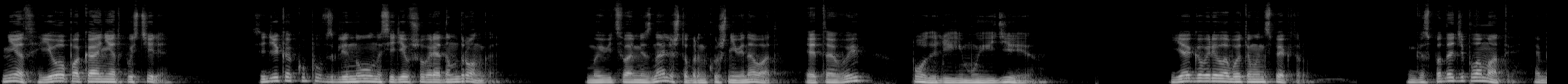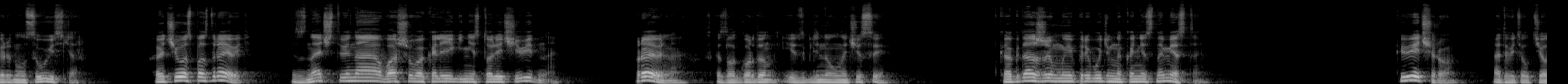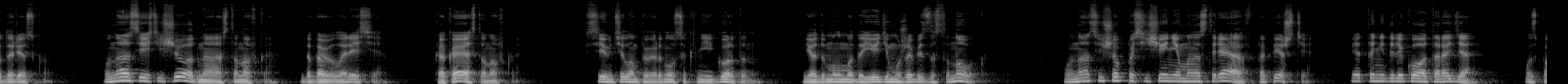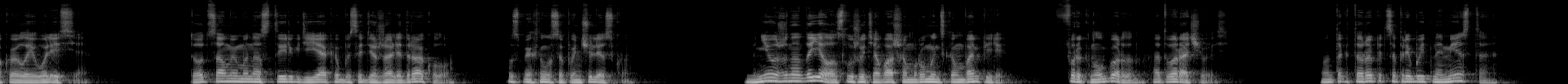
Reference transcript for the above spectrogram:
«Нет, его пока не отпустили». Сидика Купов взглянул на сидевшего рядом Дронга. «Мы ведь с вами знали, что Бранкуш не виноват. Это вы подали ему идею?» Я говорил об этом инспектору. «Господа дипломаты», – обернулся Уислер. «Хочу вас поздравить. Значит, вина вашего коллеги не столь очевидна». «Правильно», – сказал Гордон и взглянул на часы. «Когда же мы прибудем наконец на место?» «К вечеру», – ответил Теодореску. «У нас есть еще одна остановка», – добавила Лесия. «Какая остановка?» Всем телом повернулся к ней Гордон. «Я думал, мы доедем уже без остановок». «У нас еще посещение монастыря в Попеште. Это недалеко от Ородя», – успокоила его Лесия. «Тот самый монастырь, где якобы содержали Дракулу», – усмехнулся Панчулеску. «Мне уже надоело слушать о вашем румынском вампире», – фыркнул Гордон, отворачиваясь. Он так торопится прибыть на место,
